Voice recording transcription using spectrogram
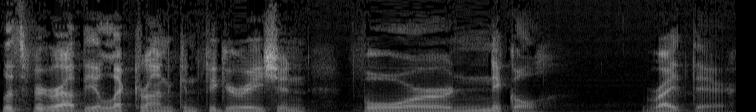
let's figure out the electron configuration for nickel right there.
